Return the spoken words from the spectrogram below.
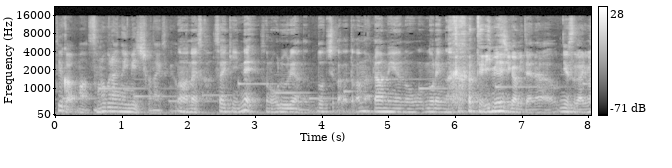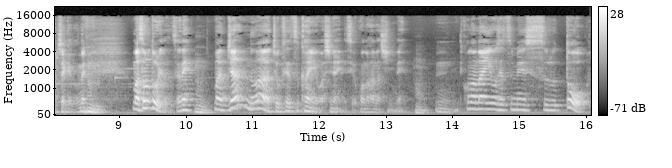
ていうかまあそのぐらいのイメージしかないですけど、ああないですか。最近ねそのオルレアンのどっちかだったかな。ラーメン屋ののれんがかかってるイメージがみたいなニュースがありましたけどね。まあその通りなんですよね、うん。まあジャンヌは直接関与はしないんですよこの話にね、うん。うん、この内容を説明すると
